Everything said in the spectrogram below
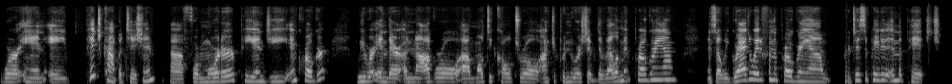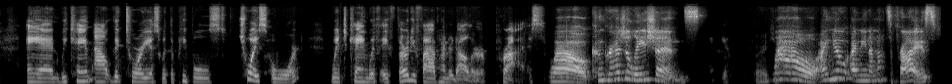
were in a pitch competition uh, for Mortar, P&G, and Kroger. We were in their inaugural uh, multicultural entrepreneurship development program. And so we graduated from the program, participated in the pitch, and we came out victorious with the People's Choice Award, which came with a $3,500 prize. Wow. Congratulations. Thank you. Thank you. Wow. I knew, I mean, I'm not surprised,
